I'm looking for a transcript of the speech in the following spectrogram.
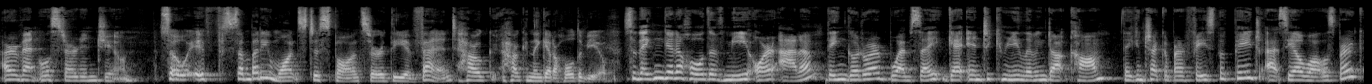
Our event will start in June. So if somebody wants to sponsor the event, how how can they get a hold of you? So they can get a hold of me or Adam. They can go to our website, getintoCommunityLiving.com. They can check up our Facebook page at CL Wallaceburg,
